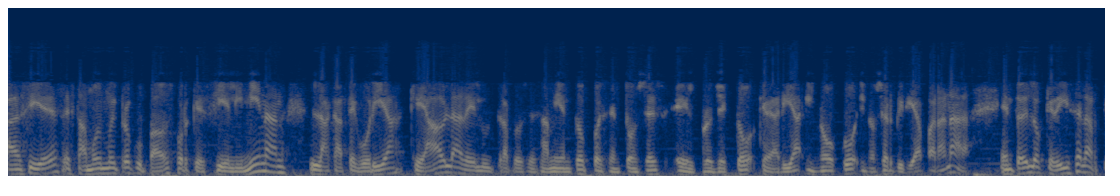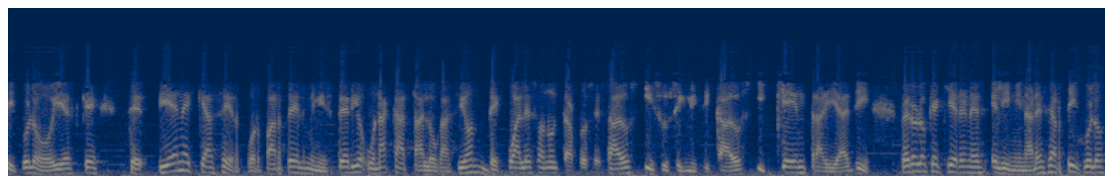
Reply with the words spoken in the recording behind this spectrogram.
Así es, estamos muy preocupados porque si eliminan la categoría que habla del ultraprocesamiento, pues entonces el proyecto quedaría inocuo y no serviría para nada. Entonces lo que dice el artículo hoy es que se tiene que hacer por parte del ministerio una catalogación de cuáles son ultraprocesados y sus significados y qué entraría allí. Pero lo que quieren es eliminar ese artículo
